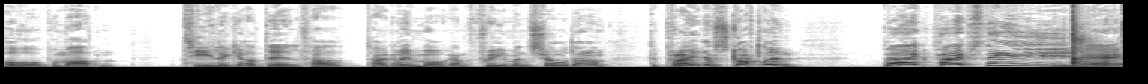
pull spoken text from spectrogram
horror på maten. Tidligere deltaker i Morgan Freeman Showdown, The Pride of Scotland, Bagpipe Steve! Hey.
